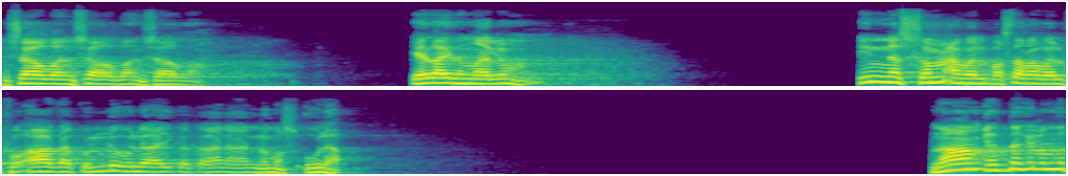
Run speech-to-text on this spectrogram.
ഇൻഷാല്ല ഇൻഷാല്ല അള്ളാ ഇൻഷാ അള്ളാ ഏതായിരുന്നാലും ഇന്ന സം അവൽ ബസറ വൽ ഫുആദ കുല്ലു ഉലായിക്ക കാന മസ്ഊല. നാം എന്തെങ്കിലും ഒന്ന്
